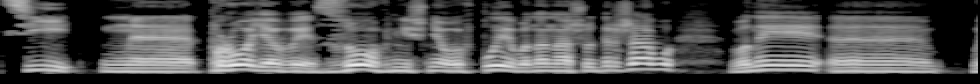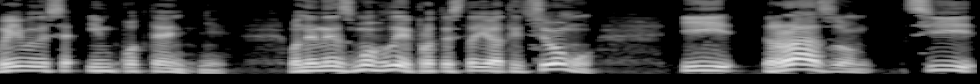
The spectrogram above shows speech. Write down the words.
ці е, прояви зовнішнього впливу на нашу державу, вони е, виявилися імпотентні. Вони не змогли протистояти цьому, і разом ці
